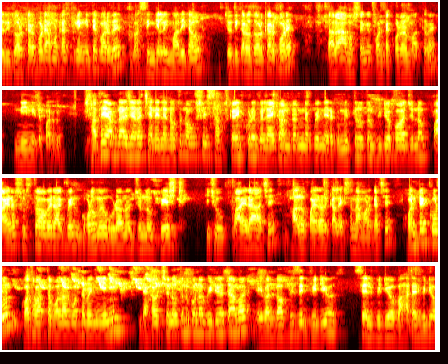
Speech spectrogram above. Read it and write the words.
যদি দরকার পড়ে আমার কাছ থেকে নিতে পারবে, বা সিঙ্গেল ওই মাদিটাও যদি কারও দরকার পড়ে। তারা আমার সঙ্গে কন্ট্যাক্ট করার মাধ্যমে নিয়ে নিতে পারবে। সাথে আপনারা যারা চ্যানেলে নতুন, অবশ্যই সাবস্ক্রাইব করে বেল আইকন রাখবেন। এরকম নিত্য নতুন ভিডিও পাওয়ার জন্য পায়রা সুস্থভাবে রাখবেন। গরমে উড়ানোর জন্য বেস্ট কিছু পায়রা আছে। ভালো পায়রার কালেকশন আমার কাছে। কন্ট্যাক্ট করুন, কথাবার্তা বলার মাধ্যমে নিয়ে নিন। দেখা হচ্ছে নতুন কোনো ভিডিওতে আবার। এবার love visit video sale video বা হাটের ভিডিও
